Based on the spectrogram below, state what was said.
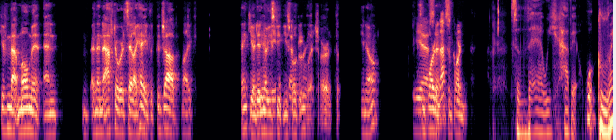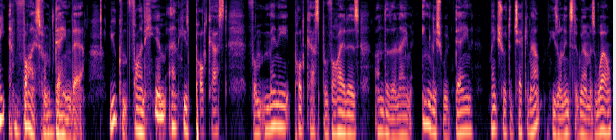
give them that moment and and then afterwards say like, hey, good job, like, thank you. I didn't yeah, know you speak you spoke English, or you know, it's yeah, important. So it's important. So there we have it. What great advice from Dane there. You can find him and his podcast from many podcast providers under the name English with Dane. Make sure to check him out. He's on Instagram as well.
